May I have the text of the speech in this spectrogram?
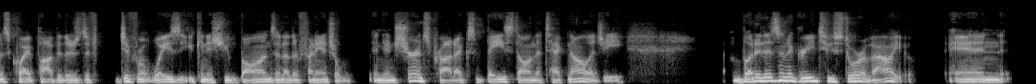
is quite popular. There's dif- different ways that you can issue bonds and other financial and insurance products based on the technology, but it is an agreed to store of value. And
